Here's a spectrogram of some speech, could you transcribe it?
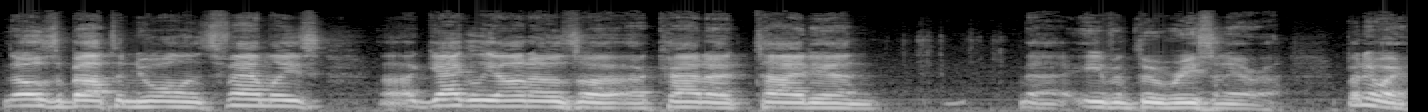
knows about the New Orleans families, uh, Gaglianos are, are kind of tied in uh, even through recent era. But anyway,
